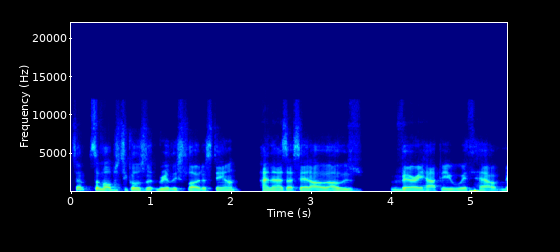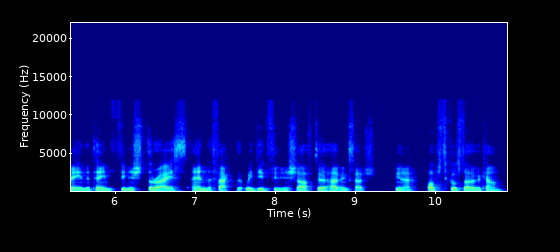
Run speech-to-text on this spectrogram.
some some obstacles that really slowed us down. And as I said, I, I was very happy with how me and the team finished the race, and the fact that we did finish after having such you know obstacles to overcome.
